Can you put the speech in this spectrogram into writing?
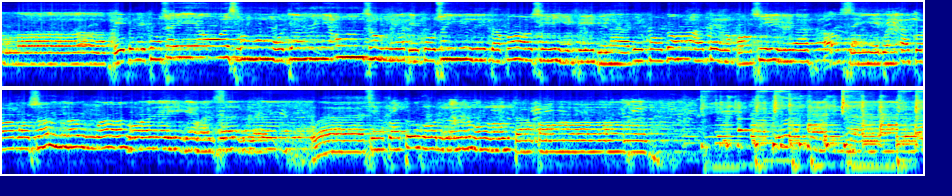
الله. ابن قشي واسمه مجمع سمي بقشي لتقاصي في بلاد قضاءة القصية. السيد الأكرم صلى الله عليه وسلم واسطته oh,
